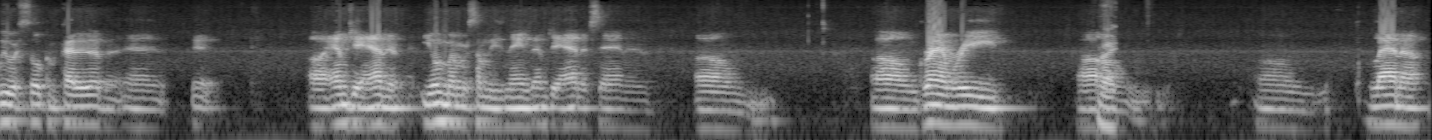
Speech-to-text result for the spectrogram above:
We were so competitive, and, and it, uh, MJ Anderson. You'll remember some of these names: MJ Anderson and um, um, Graham Reed, um, right. Um, Lana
